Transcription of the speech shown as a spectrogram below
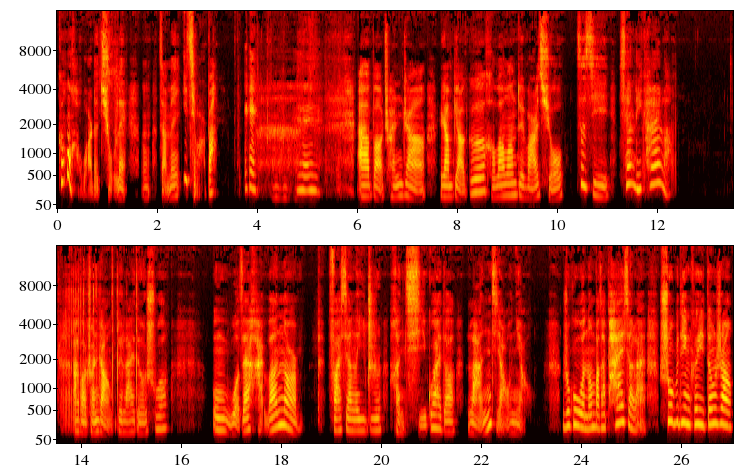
更好玩的球类。嗯，咱们一起玩吧。阿宝船长让表哥和汪汪队玩球，自己先离开了。阿宝船长对莱德说：“嗯，我在海湾那儿发现了一只很奇怪的蓝脚鸟，如果我能把它拍下来，说不定可以登上《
